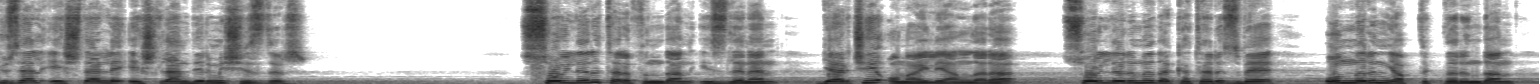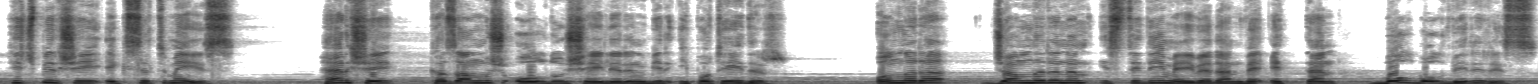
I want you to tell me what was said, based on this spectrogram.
güzel eşlerle eşlendirmişizdir. Soyları tarafından izlenen gerçeği onaylayanlara soylarını da katarız ve onların yaptıklarından hiçbir şeyi eksiltmeyiz. Her şey kazanmış olduğu şeylerin bir ipoteğidir. Onlara canlarının istediği meyveden ve etten bol bol veririz.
